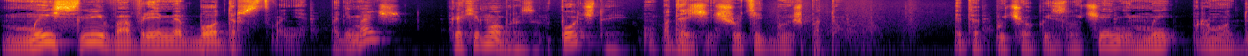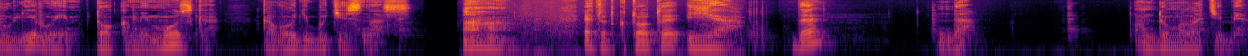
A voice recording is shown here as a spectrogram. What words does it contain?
мысли во время бодрствования. Понимаешь? Каким образом? Почтой? Подожди, шутить будешь потом. Этот пучок излучений мы промодулируем токами мозга кого-нибудь из нас. Ага, этот кто-то я, да? Да. Он думал о тебе.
